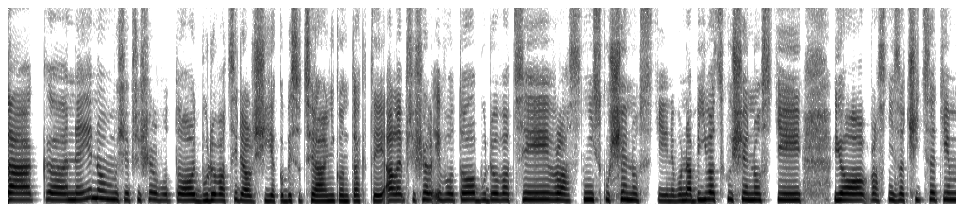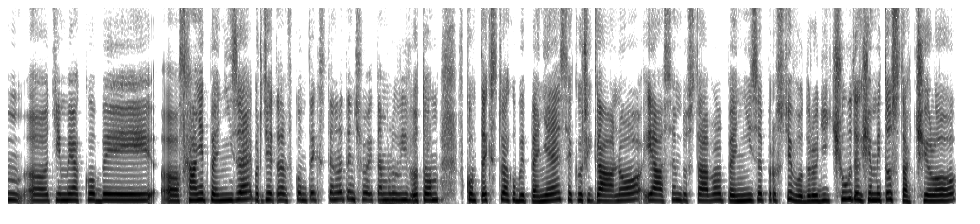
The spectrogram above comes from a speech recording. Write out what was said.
tak eh, nejenom, že přišel o to budovat si další jakoby sociální kontakty, ale přišel i o to budovat si vlastní zkušenosti nebo nabývat zkušenosti, jo, vlastně začít se tím, eh, tím jakoby eh, schánět peníze, protože ten v kontextu, tenhle ten člověk tam mluví o tom v kontextu jakoby peněz, jako říká, no, já jsem dostával peníze prostě od rodičů, takže mi to stačilo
